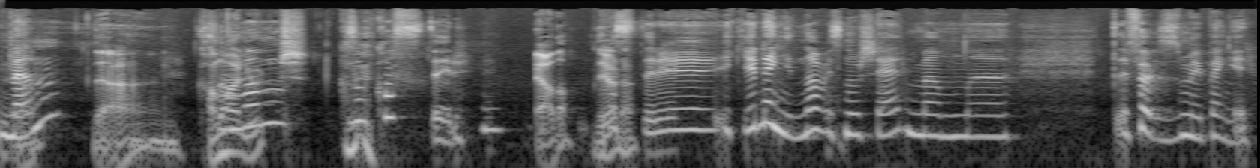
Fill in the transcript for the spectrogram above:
Men Det er, kan som, være man, lurt. som koster. Ja da, det gjør det. koster i, ikke i lengden, da, hvis noe skjer, men eh, det føles som mye penger.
